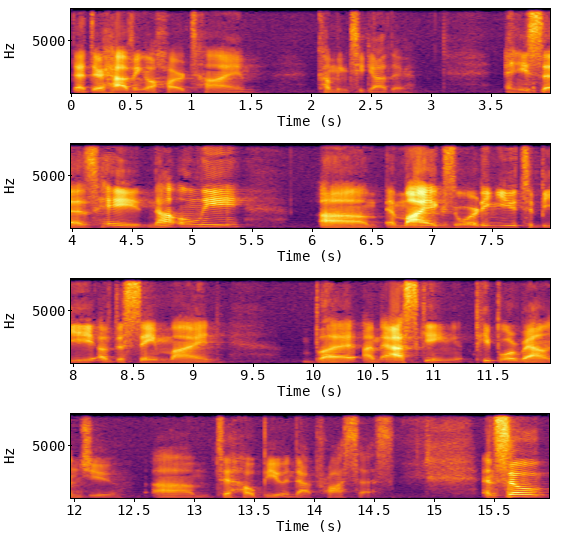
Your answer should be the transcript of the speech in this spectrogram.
that they're having a hard time coming together. And he says, hey, not only um, am I exhorting you to be of the same mind, but I'm asking people around you um, to help you in that process. And so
